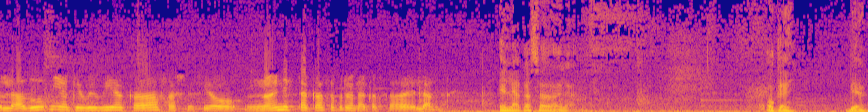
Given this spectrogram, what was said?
la dueña que vivía acá falleció, no en esta casa, pero en la casa de adelante. En la casa de adelante. Ok, bien.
